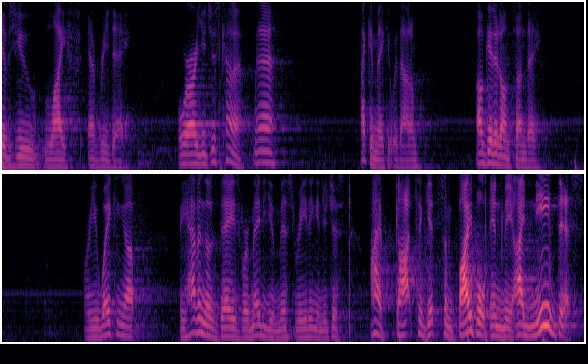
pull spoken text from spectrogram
gives you life every day? Or are you just kind of, eh, I can make it without them. I'll get it on Sunday. Or are you waking up are you having those days where maybe you miss reading and you just, I've got to get some Bible in me. I need this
